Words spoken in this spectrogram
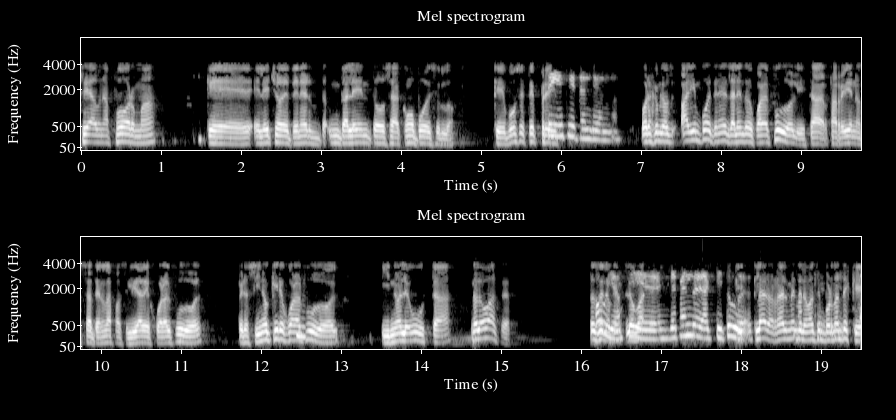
sea de una forma que el hecho de tener un talento, o sea, ¿cómo puedo decirlo? Que vos estés pre Sí, sí, te entiendo. Por ejemplo, alguien puede tener el talento de jugar al fútbol y está, está re bien, o sea, tener la facilidad de jugar al fútbol, pero si no quiere jugar al mm. fútbol y no le gusta, no lo va a hacer. Entonces, Obvio, sí, depende de actitudes. Claro, realmente lo más importante es que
